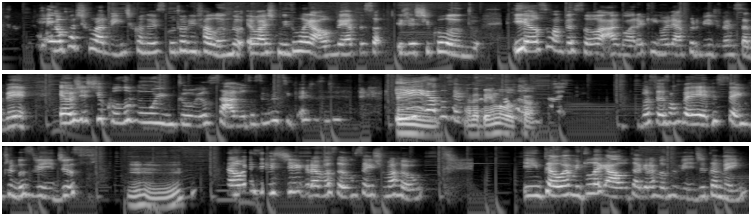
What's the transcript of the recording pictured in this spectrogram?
Eu, particularmente, quando eu escuto alguém falando, eu acho muito legal ver a pessoa gesticulando. E eu sou uma pessoa, agora quem olhar por vídeo vai saber, eu gesticulo muito, eu sabe? Eu tô sempre assim. E eu tô sempre. Ela é bem louca. Vocês vão ver ele sempre nos vídeos. Uhum. Não existe gravação sem chimarrão. Então é muito legal estar gravando vídeo também.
